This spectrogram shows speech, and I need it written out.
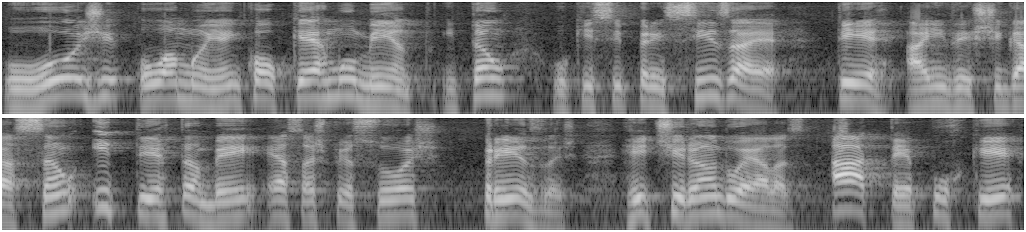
ou hoje ou amanhã, em qualquer momento. Então, o que se precisa é ter a investigação e ter também essas pessoas presas, retirando elas, até porque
